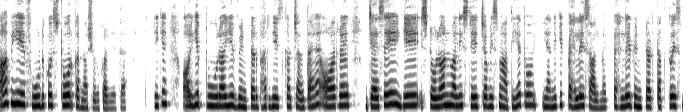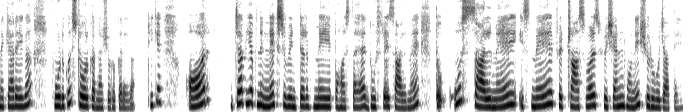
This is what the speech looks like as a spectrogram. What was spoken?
अब ये फ़ूड को स्टोर करना शुरू कर देता है। ठीक है? और ये पूरा ये विंटर भर ये इसका चलता है और जैसे ये स्टोलॉन वाली स्टेज जब इसमें आती है तो यानी कि पहले साल में, पहले विंटर तक तो इसमें क्या रहेगा? फ़ूड को स्टोर करना शुरू करेगा, ठीक है? और जब ये अपने नेक्स्ट विंटर में ये पहुँचता है दूसरे साल में तो उस साल में इसमें फिर ट्रांसवर्स फिशन होने शुरू हो जाते हैं।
